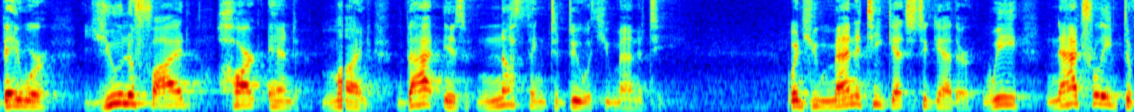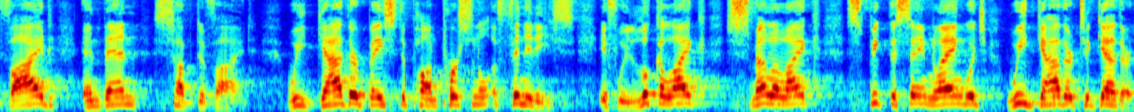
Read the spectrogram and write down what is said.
They were unified heart and mind. That is nothing to do with humanity when humanity gets together, we naturally divide and then subdivide. We gather based upon personal affinities. If we look alike, smell alike, speak the same language, we gather together.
